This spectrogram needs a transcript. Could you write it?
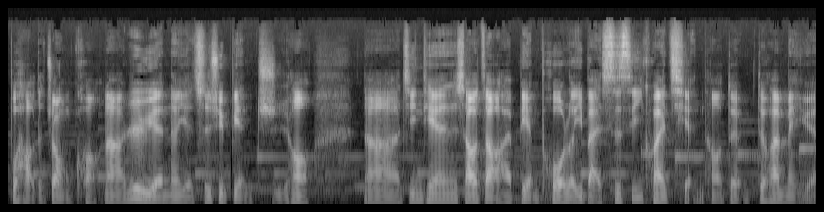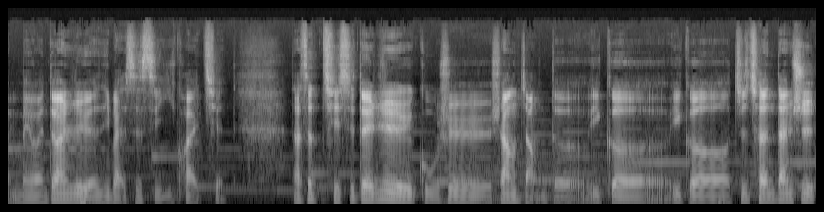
不好的状况。那日元呢也持续贬值哈，那今天稍早还贬破了一百四十一块钱哈，对兑换美元，美元兑换日元一百四十一块钱。那这其实对日股是上涨的一个一个支撑，但是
